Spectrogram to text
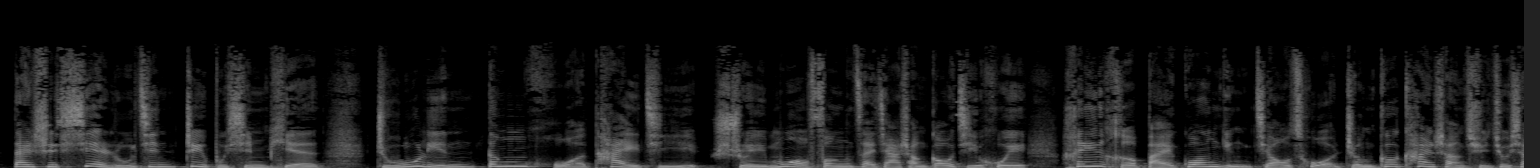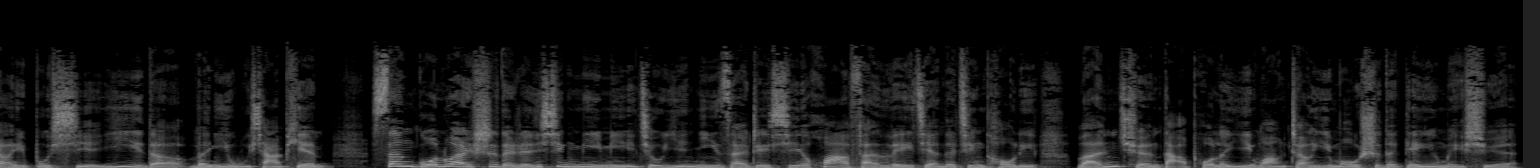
但是现如今这部新片，竹林灯火太极，水墨风再加上高级灰，黑和白光影交错，整个看上去就像一部写意的文艺武侠片。三国乱世的人性秘密就隐匿在这些化繁为简的镜头里，完全打破了以往张艺谋式的电影美学。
